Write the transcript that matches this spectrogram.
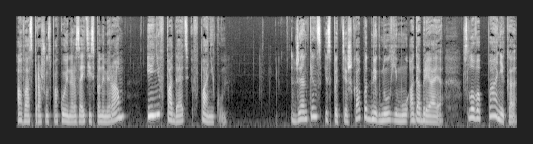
А вас прошу спокойно разойтись по номерам и не впадать в панику. Дженкинс из-под тяжка подмигнул ему, одобряя. Слово «паника»,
